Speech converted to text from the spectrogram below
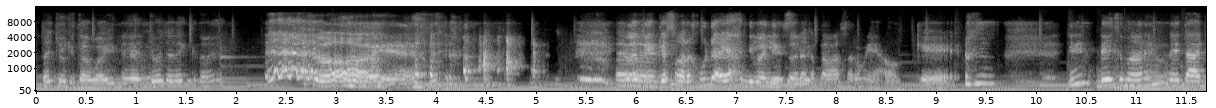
Kita coba ketawain eh, coba contohin ketawa oh iya. Itu lebih ke suara kuda ya dibanding Iya suara bener. ketawa serem ya oke. Ini dari kemarin dari tadi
